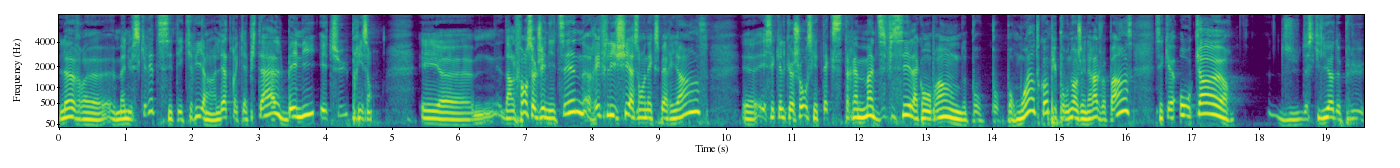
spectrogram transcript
l'œuvre euh, manuscrite, c'est écrit en lettres capitales Béni es-tu prison. Et euh, dans le fond, Solzhenitsyn réfléchit à son expérience. Euh, et c'est quelque chose qui est extrêmement difficile à comprendre pour, pour, pour moi, en tout cas, puis pour nous en général, je pense. C'est qu'au cœur du, de ce qu'il y a de plus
